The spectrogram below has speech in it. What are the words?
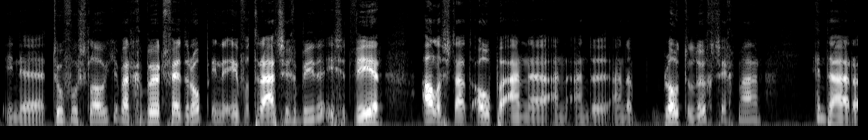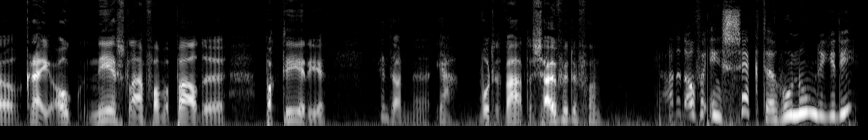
in de toevoerslootje. Maar het gebeurt verderop, in de infiltratiegebieden, is het weer alles staat open aan, eh, aan, aan, de, aan de blote lucht, zeg maar. En daar eh, krijg je ook neerslaan van bepaalde bacteriën. En dan ja, wordt het water zuiverder van. Je had het over insecten. Hoe noemde je die?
